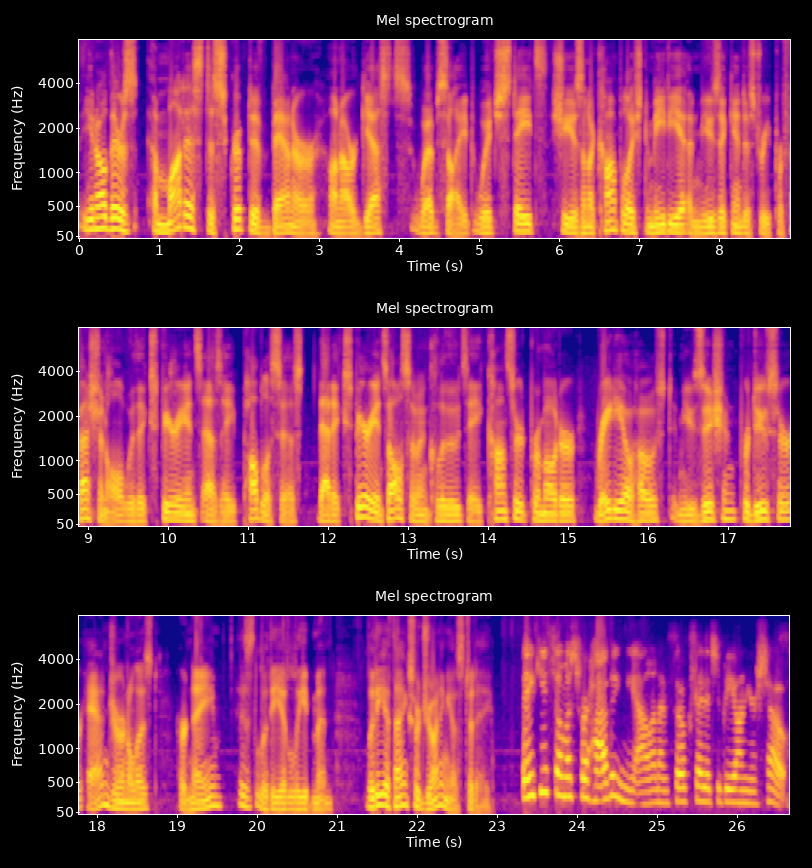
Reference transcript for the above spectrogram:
You know, there's a modest descriptive banner on our guest's website which states she is an accomplished media and music industry professional with experience as a publicist. That experience also includes a concert promoter, radio host, musician, producer, and journalist. Her name is Lydia Liebman. Lydia, thanks for joining us today. Thank you so much for having me, Alan. I'm so excited to be on your show.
